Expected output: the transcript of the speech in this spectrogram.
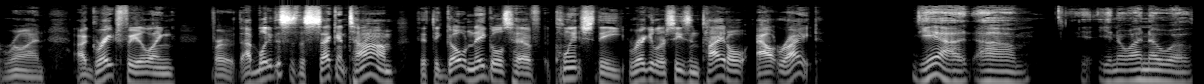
run. A great feeling for, I believe this is the second time that the Golden Eagles have clinched the regular season title outright. Yeah. Um, you know, I know uh,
